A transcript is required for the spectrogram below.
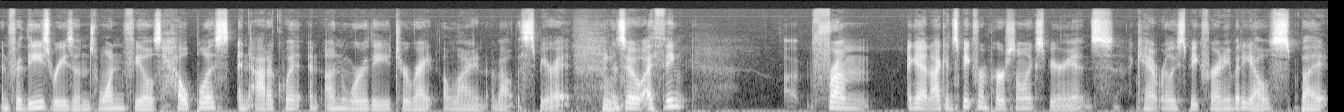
And for these reasons, one feels helpless, inadequate, and unworthy to write a line about the Spirit. And so I think uh, from, again, I can speak from personal experience. I can't really speak for anybody else, but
